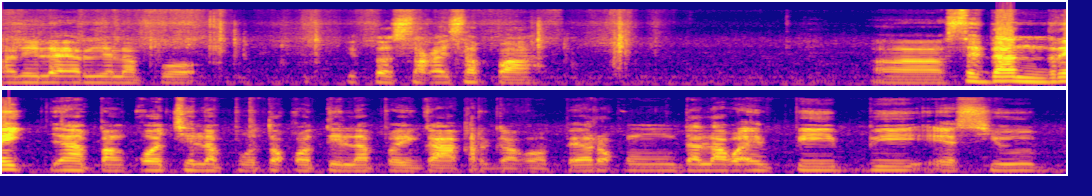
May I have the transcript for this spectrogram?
Manila area lang po ito. Sa isa pa ah, sedan rate. Yan pang kotse lang po to. Konti lang po yung kakarga ko. Pero kung dala ko MPV, SUV,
